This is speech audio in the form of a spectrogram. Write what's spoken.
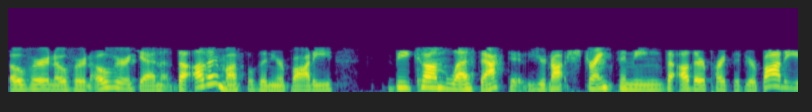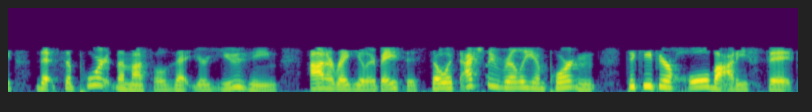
over and over and over again, the other muscles in your body become less active. You're not strengthening the other parts of your body that support the muscles that you're using on a regular basis. So it's actually really important to keep your whole body fit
